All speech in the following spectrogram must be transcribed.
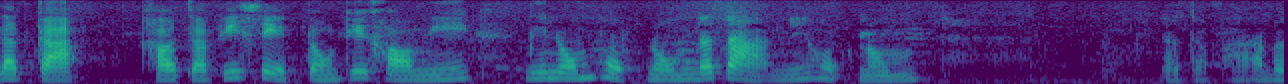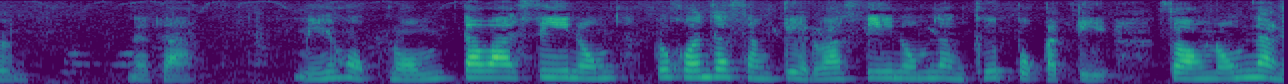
แล้วก็ เขาจะพิเศษตรงที่เขามีมีนมหกนมนะจ๊ะมีหกนมเราจะพาเบิงนะจ๊ะมีหกนม แต่ว่าซีนม ทุกคนจะสังเกตว่าซีนมนั่นคือปกติซองนมนั่น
